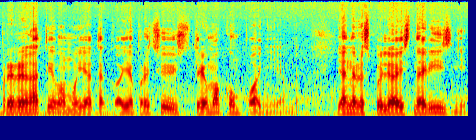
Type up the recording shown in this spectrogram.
прерогатива моя така. Я працюю з трьома компаніями. Я не розпиляюсь на різні,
